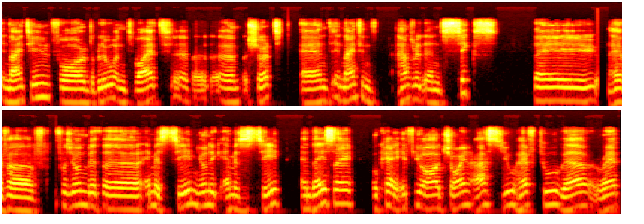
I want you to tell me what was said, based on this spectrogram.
in 19 for the blue and white uh, uh, shirts, and in 1906 they have a fusion with uh, MSC Munich MSC, and they say okay, if you are join us, you have to wear red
